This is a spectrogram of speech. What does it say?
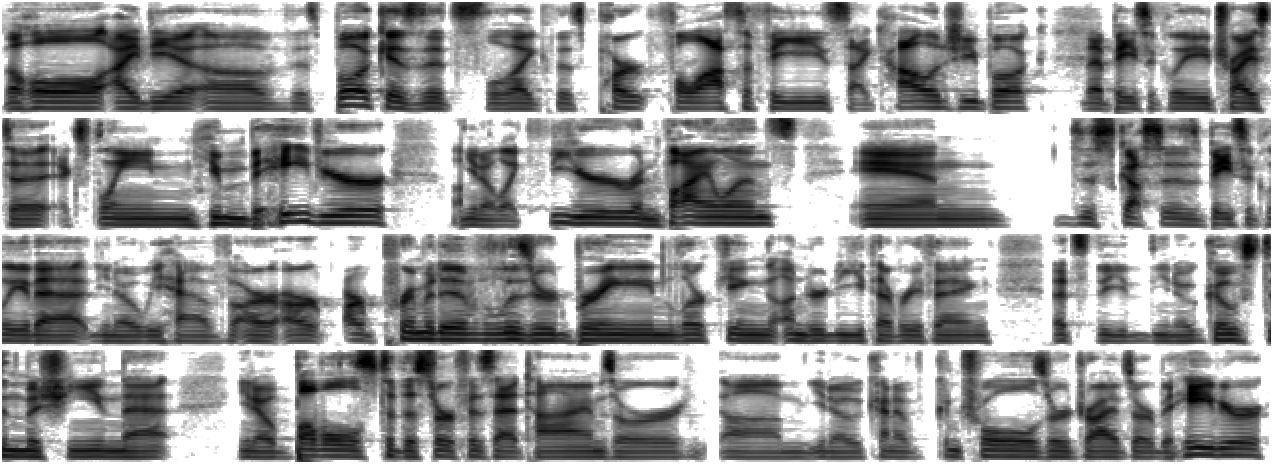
The whole idea of this book is it's like this part philosophy, psychology book that basically tries to explain human behavior, you know, like fear and violence and discusses basically that you know we have our, our our primitive lizard brain lurking underneath everything. That's the you know ghost in the machine that you know bubbles to the surface at times or um, you know kind of controls or drives our behavior.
